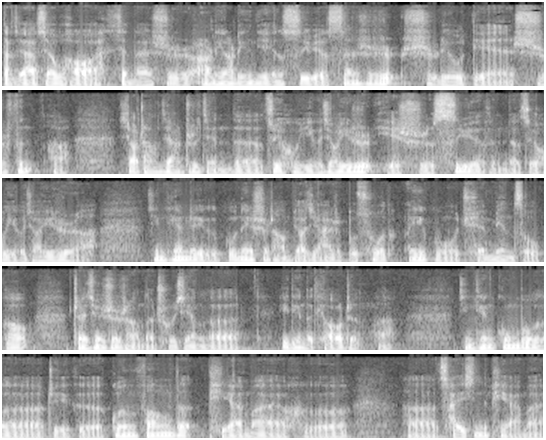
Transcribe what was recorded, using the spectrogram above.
大家下午好啊！现在是二零二零年四月三十日十六点十分啊，小长假之前的最后一个交易日，也是四月份的最后一个交易日啊。今天这个国内市场表现还是不错的，A 股全面走高，债券市场呢出现了一定的调整啊。今天公布了这个官方的 PMI 和呃财新的 PMI。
